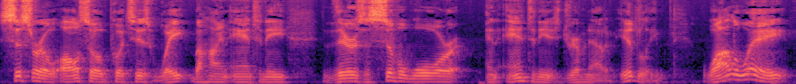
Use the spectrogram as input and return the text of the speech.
Cicero also puts his weight behind Antony. There's a civil war, and Antony is driven out of Italy. While away,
